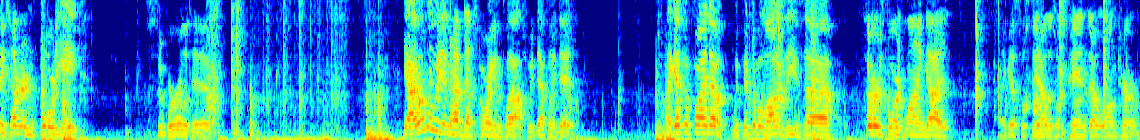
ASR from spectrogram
648. Superlative. Yeah, I don't think we didn't have depth scoring in playoffs. We definitely did. I guess we'll find out. We picked up a lot of these uh, third, fourth line guys. I guess we'll see how this one pans out long term.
